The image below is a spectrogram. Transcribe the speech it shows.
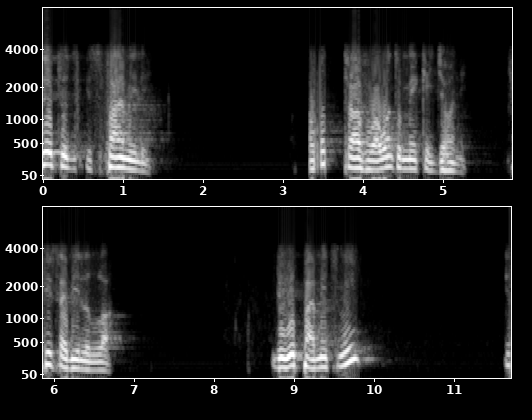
said to his family, I want to travel, I want to make a journey. Fi sabilillah. Do you permit me? They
